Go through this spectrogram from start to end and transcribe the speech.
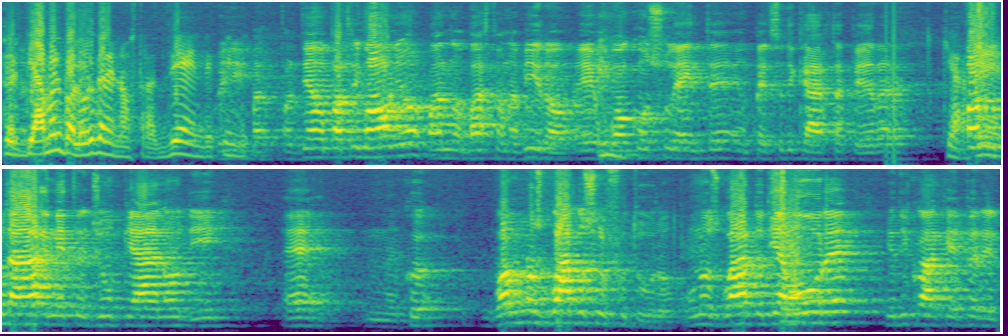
Perdiamo il valore delle nostre aziende. Quindi, quindi perdiamo patrimonio quando basta una biro e un buon consulente e un pezzo di carta per valutare, mettere giù un piano di... Eh, uno sguardo sul futuro, uno sguardo di certo. amore, io dico anche per il,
